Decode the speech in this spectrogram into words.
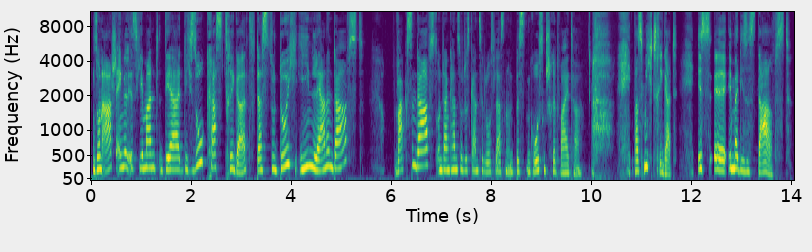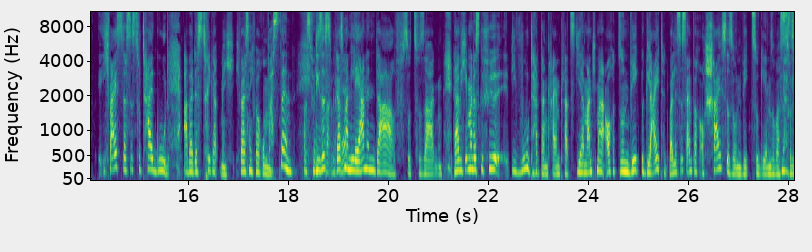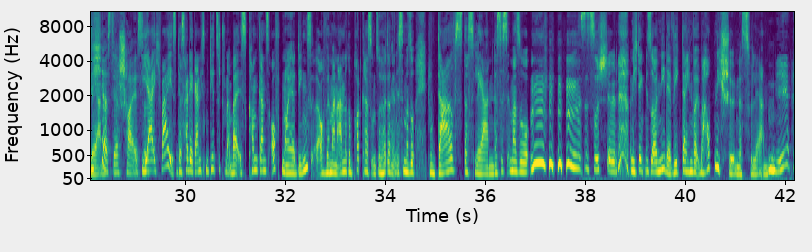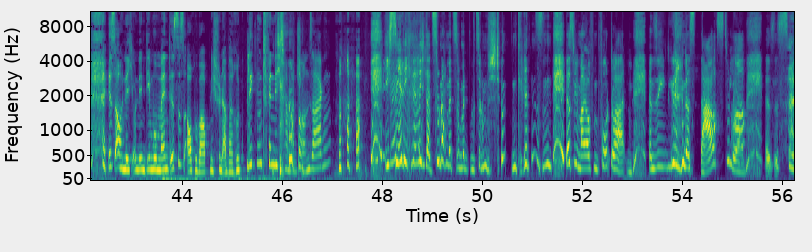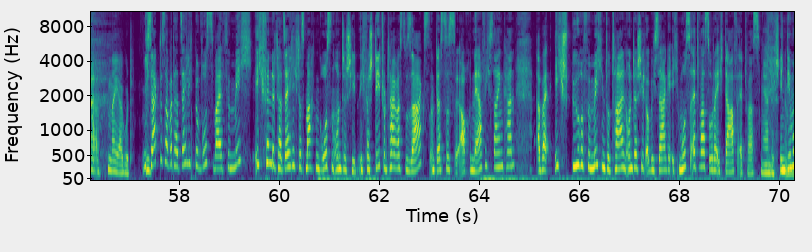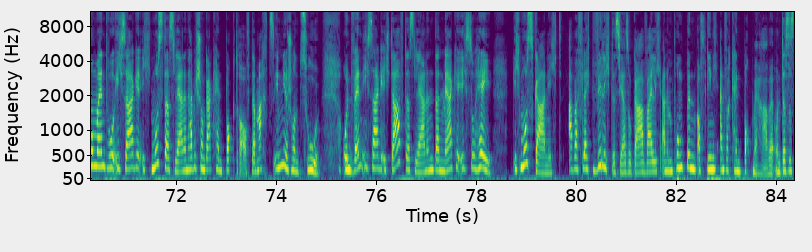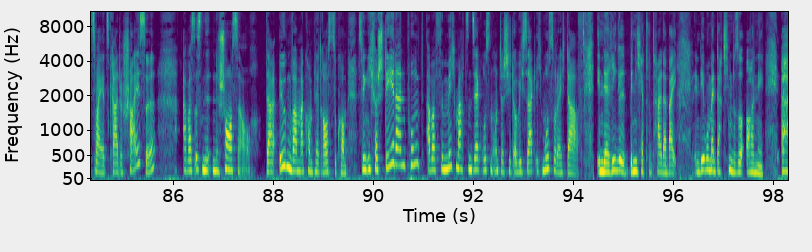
so ein Arschengel ist jemand, der dich so krass triggert, dass du durch ihn lernen darfst wachsen darfst und dann kannst du das Ganze loslassen und bist einen großen Schritt weiter. Was mich triggert, ist äh, immer dieses darfst. Ich weiß, das ist total gut, aber das triggert mich. Ich weiß nicht warum. Was denn? Was für ein Dieses, dass man lernen darf, sozusagen. Da habe ich immer das Gefühl, die Wut hat dann keinen Platz, die ja manchmal auch so einen Weg begleitet, weil es ist einfach auch scheiße, so einen Weg zu gehen, sowas Na, zu lernen. sicher ist der scheiße. Ja, ich weiß. Das hat ja gar nichts mit dir zu tun, aber es kommt ganz oft neuerdings, auch wenn man andere Podcasts und so hört, dann ist immer so, du darfst das lernen. Das ist immer so, es ist so schön. Und ich denke mir so, oh nee, der Weg dahin war überhaupt nicht schön, das zu lernen. Nee, ist auch nicht. Und in dem Moment ist es auch überhaupt nicht schön. Aber rückblickend, finde ich, kann man schon sagen. Ich sehe dich nämlich dazu noch mit so, mit, mit so einem bestimmten Grinsen, das wir mal auf dem Foto hatten. Dann sehe ich, das darfst du lernen. Das ist, ja, naja, gut. Ich sage das aber tatsächlich bewusst, weil für mich, ich finde tatsächlich, das macht einen großen Unterschied. Ich verstehe total, was du sagst und dass das auch nervig sein kann. Aber ich spüre für mich einen totalen Unterschied, ob ich sage, ich muss etwas oder ich darf etwas. Ja, das in stimmt. dem Moment, wo ich sage, ich muss das lernen, habe ich schon gar keinen Bock drauf. Da macht's in mir schon zu. Und wenn ich sage, ich darf das lernen, dann merke ich so, hey, ich muss gar nicht, aber vielleicht will ich das ja sogar, weil ich an einem Punkt bin, auf den ich einfach keinen Bock mehr habe. Und das ist zwar jetzt gerade scheiße, aber es ist eine, eine Chance auch, da irgendwann mal komplett rauszukommen. Deswegen, ich verstehe deinen Punkt, aber für mich macht es einen sehr großen Unterschied, ob ich sage, ich muss oder ich darf. In der Regel bin ich ja total dabei. In dem Moment dachte ich mir nur so, oh nee. Ah,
